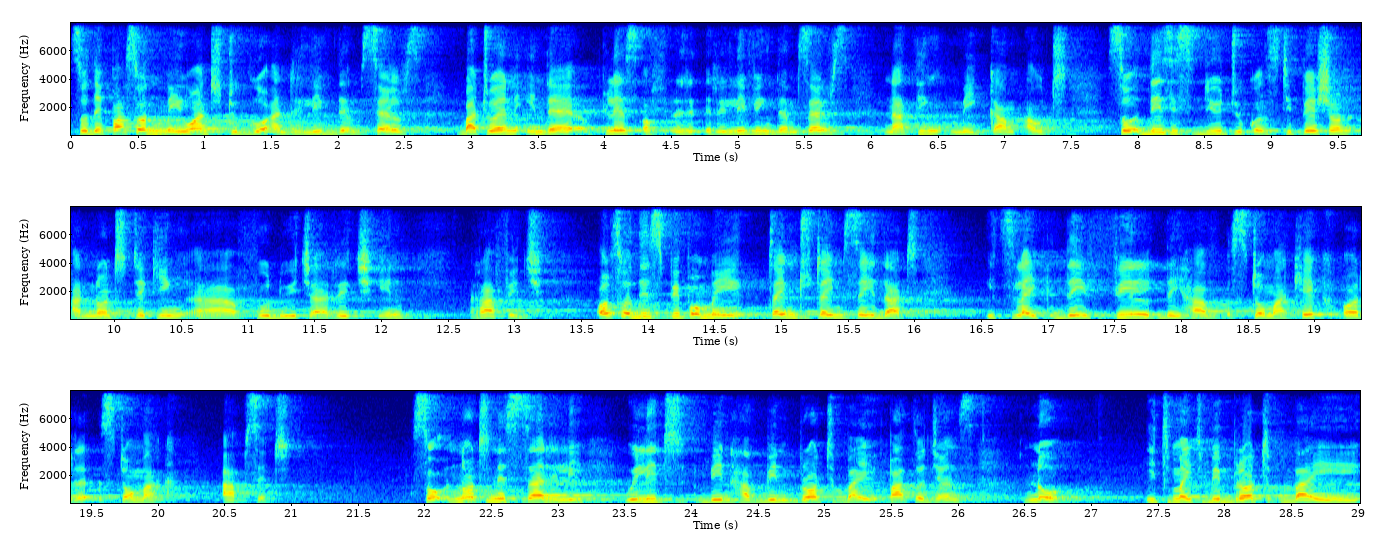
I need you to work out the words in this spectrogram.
So the person may want to go and relieve themselves, but when in the place of re relieving themselves, nothing may come out. So this is due to constipation and not taking uh, food which are rich in roughage. Also, these people may time to time say that it's like they feel they have stomach ache or stomach upset. So not necessarily will it been, have been brought by pathogens. No, it might be brought by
